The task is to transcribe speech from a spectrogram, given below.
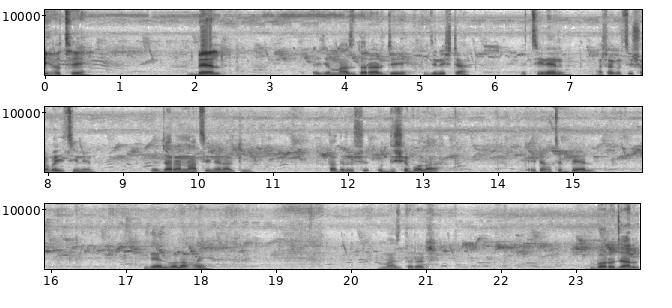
এই হচ্ছে বেল এই যে মাছ ধরার যে জিনিসটা, চিনেন, আশা করছি সবাই চিনেন। যারা না চিনেন আর কি, তাদের উদ্দেশ্যে- বলা, এটা হচ্ছে বেল। বেল বলা হয় মাছ ধরার বড় জাল।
